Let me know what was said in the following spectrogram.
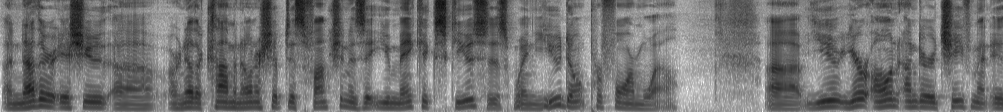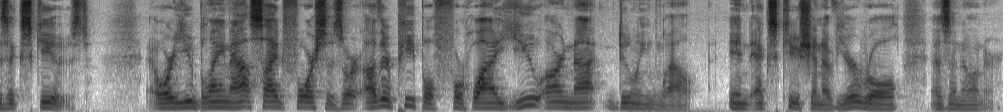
Another issue uh, or another common ownership dysfunction is that you make excuses when you don't perform well. Uh, you, your own underachievement is excused, or you blame outside forces or other people for why you are not doing well in execution of your role as an owner.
